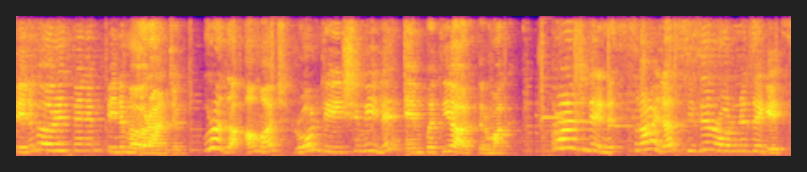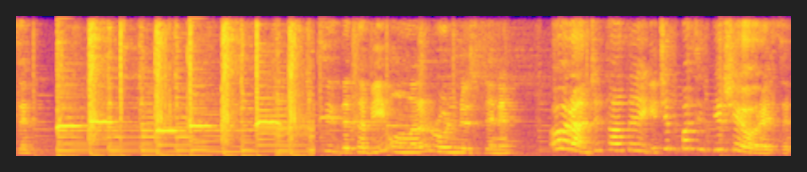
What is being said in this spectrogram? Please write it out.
Benim Öğretmenim, Benim Öğrencim. Burada amaç rol değişimiyle empatiyi arttırmak. Öğrencileriniz sırayla sizin rolünüze geçsin. Siz de tabii onların rolünü üstlenin. Öğrenci tahtaya geçip basit bir şey öğretsin.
